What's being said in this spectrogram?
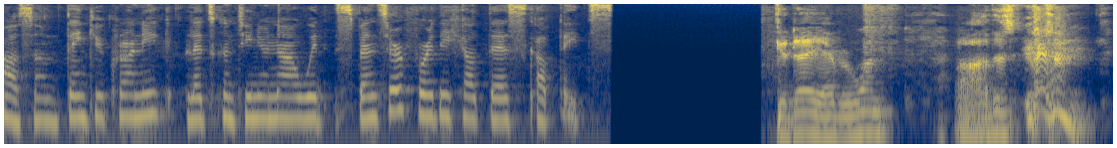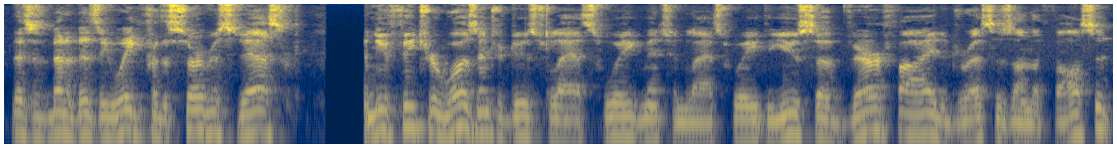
Awesome. Thank you, Chronic. Let's continue now with Spencer for the help desk updates. Good day, everyone. Uh, this this has been a busy week for the service desk. A new feature was introduced last week, mentioned last week, the use of verified addresses on the faucet.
